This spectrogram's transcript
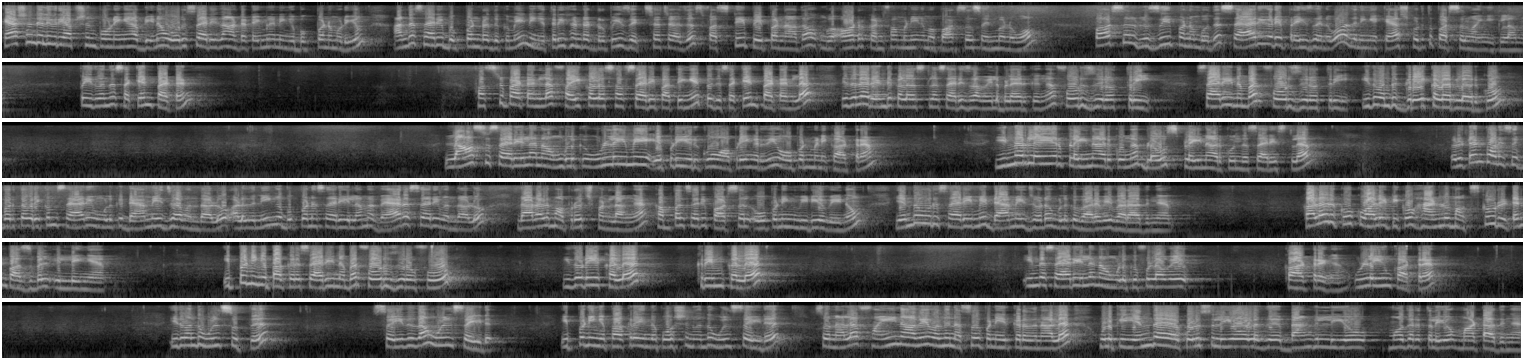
கேஷ் ஆன் டெலிவரி ஆப்ஷன் போனீங்க அப்படின்னா ஒரு saree தான் அட் அ டைமில் நீங்கள் புக் பண்ண முடியும். அந்த சாரீ புக் பண்ணுறதுக்குமே நீங்கள் three hundred rupees extra charges ஃபஸ்ட்டே பே பண்ணால் தான் உங்கள் ஆர்டர் கன்ஃபார்ம் பண்ணி நம்ம பார்சல் சென்ட் பண்ணுவோம். பார்சல் ரிசீவ் பண்ணும்போது சாரியோடைய ப்ரைஸ் என்னவோ அதை நீங்கள் கேஷ் கொடுத்து பார்சல் வாங்கிக்கலாம். இப்போ இது வந்து செகண்ட் பேட்டர்ன் ஃபர்ஸ்ட் பேட்டர்னில் ஃபைவ் கலர்ஸ் ஆஃப் சாரீ பார்த்தீங்க. இப்போ இது செகண்ட் பேட்டர்னில் இதில் ரெண்டு கலர்ஸில் சாரீஸ் அவைலபிளாக இருக்குங்க. Four zero three saree number four zero three இது வந்து கிரே கலரில் இருக்கும். லாஸ்ட் சாரியில் நான் உங்களுக்கு உள்ளேயுமே எப்படி இருக்கும் அப்படிங்கிறதையும் ஓப்பன் பண்ணி காட்டுறேன். இன்னர் லேயர் பிளைனாக இருக்குங்க. ப்ளவுஸ் பிளைனாக இருக்கும் இந்த சாரீஸில் ரிட்டர்ன் பாலிசி பொறுத்த வரைக்கும் சாரீ உங்களுக்கு டேமேஜாக வந்தாலோ அல்லது நீங்கள் புக் பண்ண சாரீ இல்லாமல் வேறு சாரீ வந்தாலோ தாராளமாக அப்ரோச் பண்ணலாங்க. கம்பல்சரி பார்சல் ஓப்பனிங் வீடியோ வேணும். எந்த ஒரு சாரியுமே டேமேஜோடு உங்களுக்கு வரவே வராதுங்க. கலருக்கோ குவாலிட்டிக்கோ ஹேண்ட்லூம் மார்க்ஸ்க்கோ ரிட்டர்ன் பாசிபிள் இல்லைங்க. இப்போ நீங்கள் பார்க்குற saree number four zero four இதோடைய கலர் க்ரீம் கலர் இந்த சேரீயில் நான் உங்களுக்கு ஃபுல்லாகவே காட்டுறேங்க. உள்ளேயும் காட்டுறேன். இது வந்து உள் சுத்து. ஸோ இதுதான் உள் சைடு இப்போ நீங்கள் பார்க்குற இந்த போர்ஷன் வந்து உள் சைடு ஸோ நல்லா ஃபைனாகவே வந்து நெசவு பண்ணியிருக்கிறதுனால உங்களுக்கு எந்த கொலுசுலேயோ அல்லது பேங்கிள்லேயோ மோதிரத்துலேயோ மாட்டாதுங்க.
